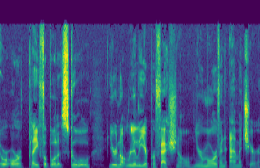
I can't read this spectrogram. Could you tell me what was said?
or, play football at school, you're not really a professional. You're more of an amateur.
